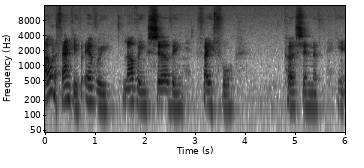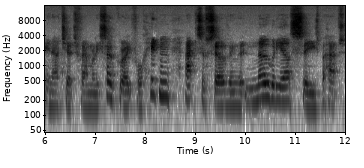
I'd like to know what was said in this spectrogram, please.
I want to thank you for every loving, serving, faithful person of, in, in our church family. So grateful. Hidden acts of serving that nobody else sees, perhaps,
